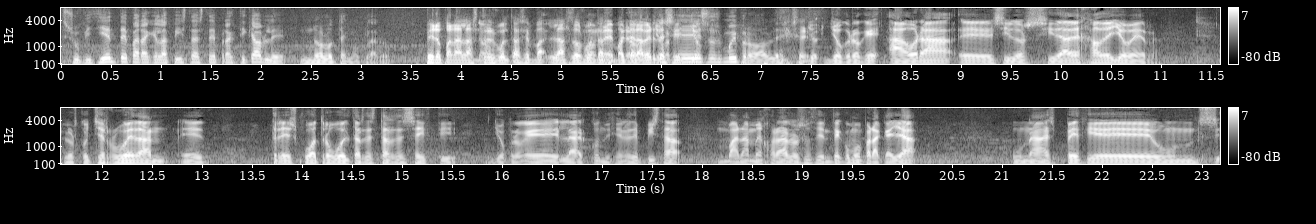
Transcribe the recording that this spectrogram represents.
¿Suficiente para que la pista esté practicable? No lo tengo claro. Pero para las No. tres vueltas, en las dos vueltas Hombre, en bandera verde, sí. Eso es muy probable. Sí. Yo, yo creo que ahora, eh, si, los, si ha dejado de llover, los coches ruedan eh, tres, cuatro vueltas de estas de safety, yo creo que las condiciones de pista van a mejorar lo suficiente como para que haya una especie, un, si-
